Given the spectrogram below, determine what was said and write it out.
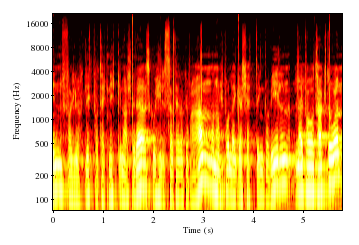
inn, for jeg lurte litt på teknikken. og alt det der. Jeg skulle hilse til dere fra han. Han holdt på å legge kjetting på bilen, nei, på traktoren.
